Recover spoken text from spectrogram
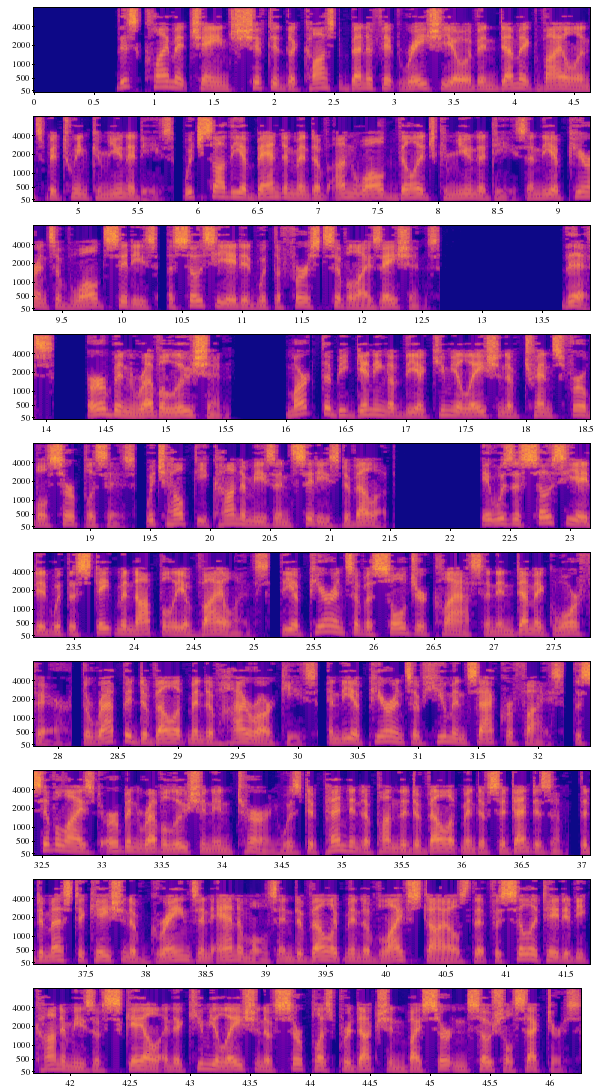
This climate change shifted the cost-benefit ratio of endemic violence between communities, which saw the abandonment of unwalled village communities and the appearance of walled cities, associated with the first civilizations. This «urban revolution» marked the beginning of the accumulation of transferable surpluses, which helped economies and cities develop. It was associated with the state monopoly of violence, the appearance of a soldier class and endemic warfare, the rapid development of hierarchies, and the appearance of human sacrifice. The civilized urban revolution in turn was dependent upon the development of sedentism, the domestication of grains and animals, and development of lifestyles that facilitated economies of scale and accumulation of surplus production by certain social sectors.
